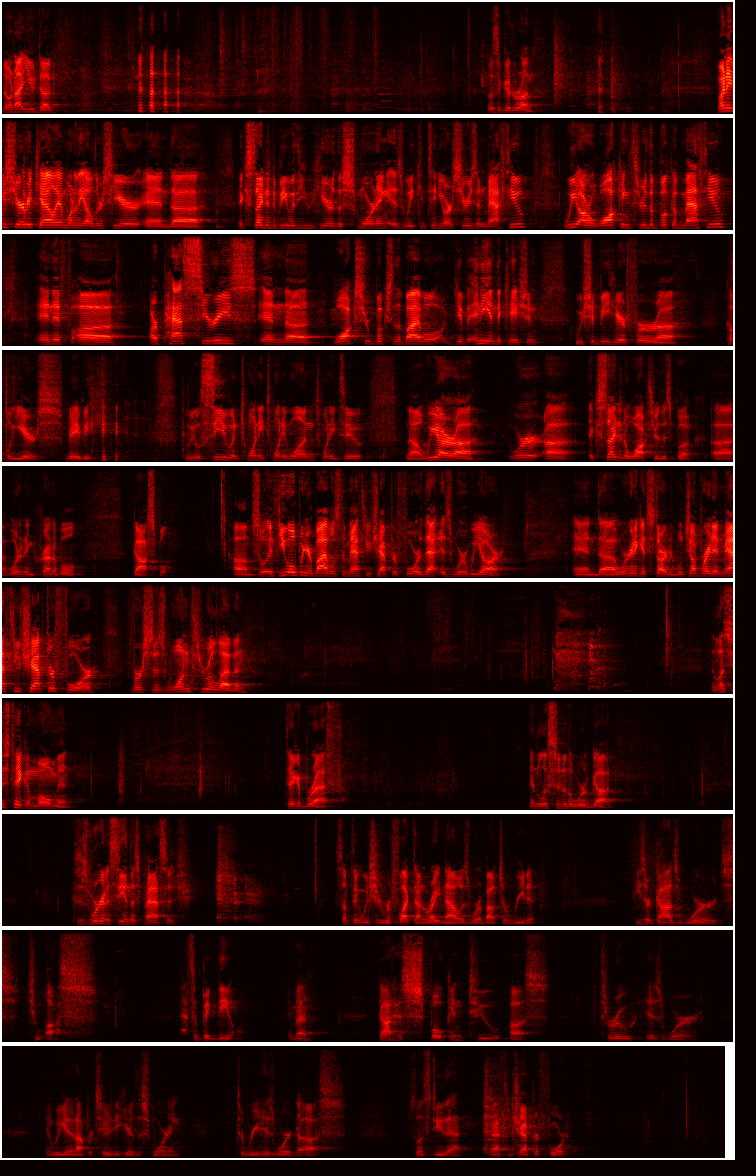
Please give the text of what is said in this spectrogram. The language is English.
No, not you, Doug. that was a good run. My name is Jeremy Callie. I'm one of the elders here, and uh, excited to be with you here this morning as we continue our series in Matthew. We are walking through the book of Matthew, and if uh, our past series and uh, walks through books of the Bible give any indication, we should be here for uh, a couple years, maybe. we will see you in 2021, 22. Now, we are uh, we're uh, excited to walk through this book. Uh, what an incredible gospel. Um, so, if you open your Bibles to Matthew chapter 4, that is where we are. And uh, we're going to get started. We'll jump right in. Matthew chapter 4, verses 1 through 11. And let's just take a moment, take a breath, and listen to the Word of God. Because as we're going to see in this passage, something we should reflect on right now as we're about to read it. These are God's words to us. That's a big deal. Amen? God has spoken to us through His Word. And we get an opportunity here this morning to read His Word to us. So let's do that. Matthew chapter 4.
